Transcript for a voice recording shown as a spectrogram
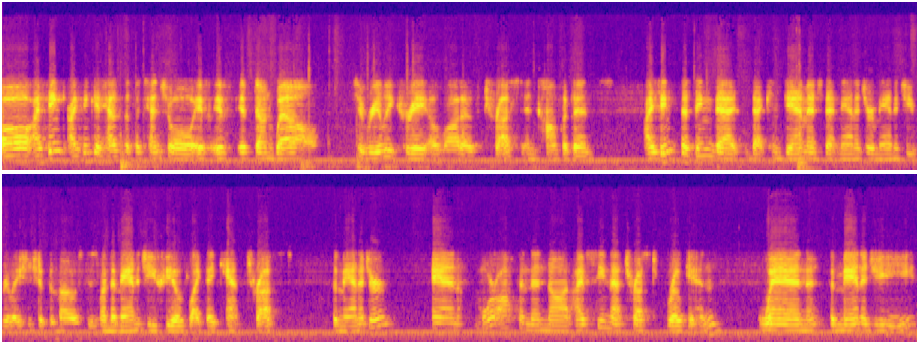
Oh, I think I think it has the potential, if if if done well, to really create a lot of trust and confidence. I think the thing that that can damage that manager managee relationship the most is when the managee feels like they can't trust the manager. And more often than not, I've seen that trust broken when the managee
